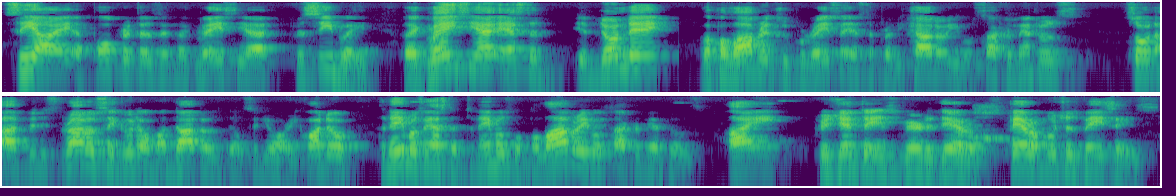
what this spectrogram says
Si hay apócritas en la iglesia visible. La iglesia es en donde la palabra en su pureza está predicado y los sacramentos son administrados según el mandato del Señor. Y cuando tenemos esto, tenemos la palabra y los sacramentos hay creyentes verdaderos, pero muchas veces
